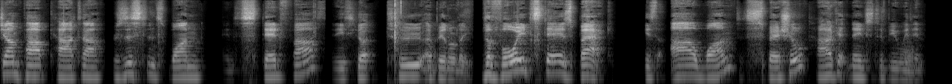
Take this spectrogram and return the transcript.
jump up, kata, resistance one, and steadfast. And he's got two abilities. The void stares back is R1 special. Target needs to be within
